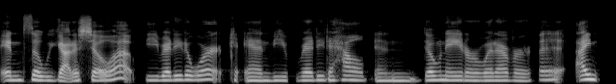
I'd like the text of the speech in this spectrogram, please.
and so we got to show up, be ready to work and be ready to help and donate or whatever. But I,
